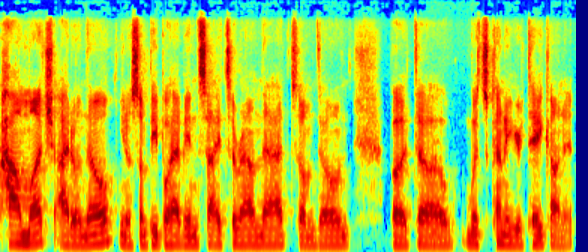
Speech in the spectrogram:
How much? I don't know. You know, some people have insights around that, some don't. But uh, what's kind of your take on it?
